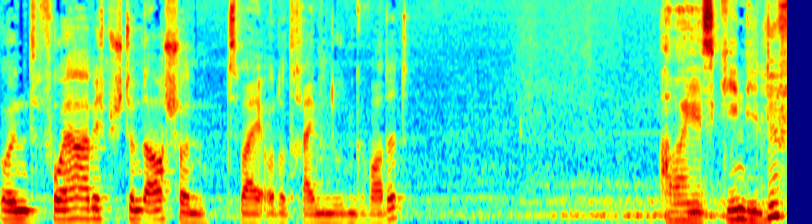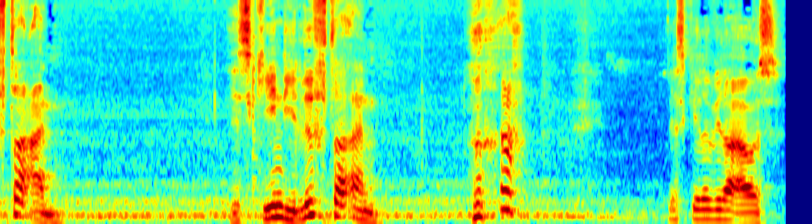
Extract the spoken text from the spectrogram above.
Und vorher habe ich bestimmt auch schon zwei oder drei Minuten gewartet. Aber jetzt gehen die Lüfter an. Jetzt gehen die Lüfter an. Jetzt geht er wieder aus.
